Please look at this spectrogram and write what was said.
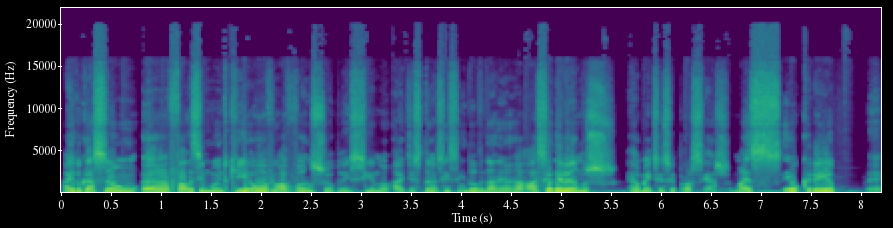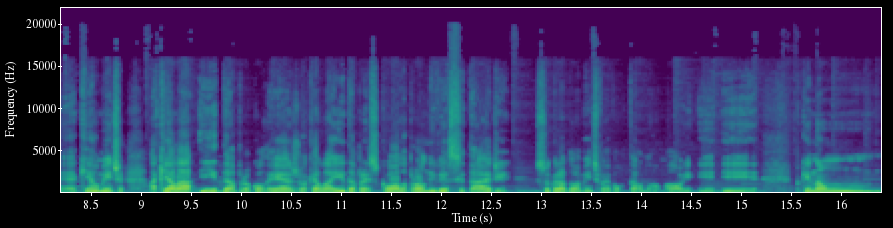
A educação, uh, fala-se muito que houve um avanço do ensino à distância, e sem dúvida né, aceleramos realmente esse processo. Mas eu creio é, que realmente aquela ida para o colégio, aquela ida para a escola, para a universidade, isso gradualmente vai voltar ao normal e, e porque não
